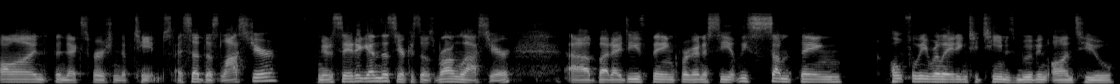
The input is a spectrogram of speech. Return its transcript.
on the next version of Teams. I said this last year. I'm going to say it again this year because I was wrong last year. Uh, but I do think we're going to see at least something, hopefully relating to Teams moving on to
